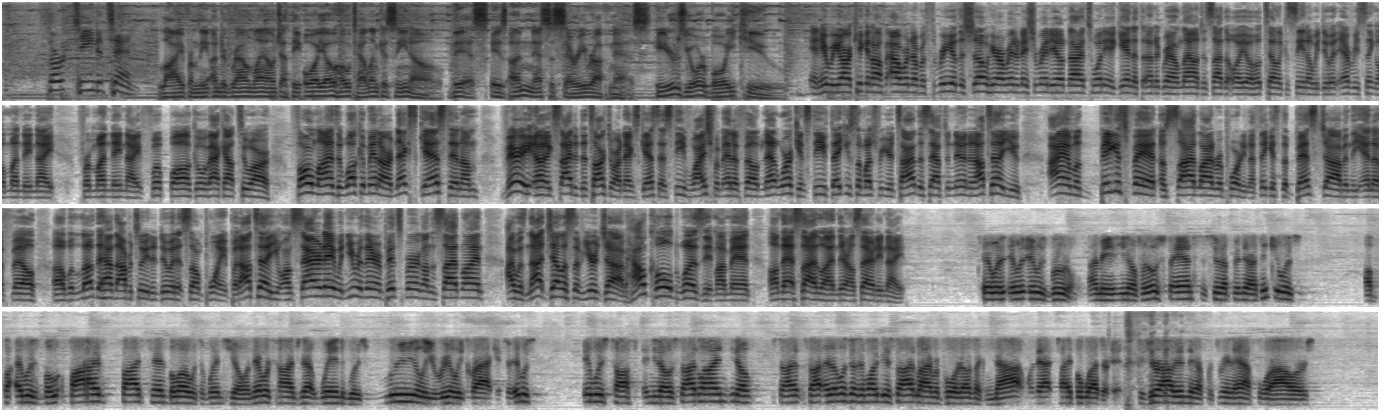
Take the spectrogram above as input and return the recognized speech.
13 to 10. Live from the Underground Lounge at the Oyo Hotel and Casino, this is Unnecessary Roughness. Here's your boy Q. And here we are kicking off hour number three of the show here on Raider Nation Radio 920 again at the Underground Lounge inside the Oyo Hotel and Casino. We do it every single Monday night for Monday Night Football. Go back out to our phone lines and welcome in our next guest. And I'm very uh, excited to talk to our next guest. That's Steve Wyche from NFL Network. And Steve, thank you so much for your time this afternoon. And I'll tell you, I am a biggest fan of sideline reporting. I think it's the best job in the NFL. Uh, would love to have the opportunity to do it at some point. But I'll tell you, on Saturday when you were there in Pittsburgh on the sideline, I was not jealous of your job. How cold was it, my man, on that sideline there on Saturday night? It was it was it was brutal. I mean, you know, for those fans to sit up in there, I think it was a, it was five five ten below with the wind chill, and there were times that wind was really really cracking. So it was it was tough. And you know, sideline, you know, side, side, everyone says they want to be a sideline reporter. I was like, not when that type of weather hits, because you're out in there for three and a half, four hours.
